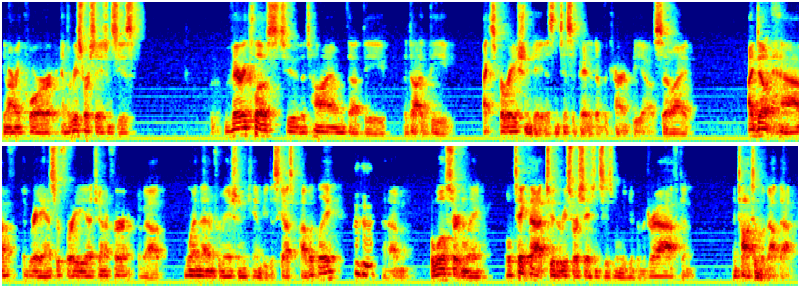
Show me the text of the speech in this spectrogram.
the Army Corps, and the resource agencies, very close to the time that the the, the expiration date is anticipated of the current BO. So I I don't have a great answer for you yet, Jennifer, about when that information can be discussed publicly. Mhm. Um, but we'll certainly we'll take that to the resource agencies when we give them a draft and and talk to them about that.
